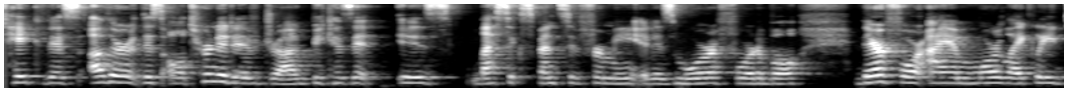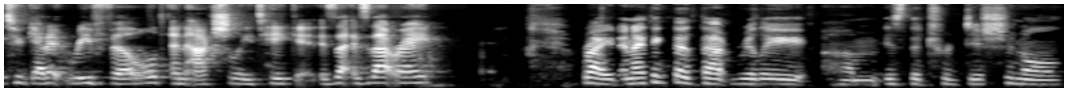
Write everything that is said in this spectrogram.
take this other this alternative drug because it is less expensive for me it is more affordable therefore i am more likely to get it refilled and actually take it. Is that is that right? Right and i think that that really um, is the traditional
